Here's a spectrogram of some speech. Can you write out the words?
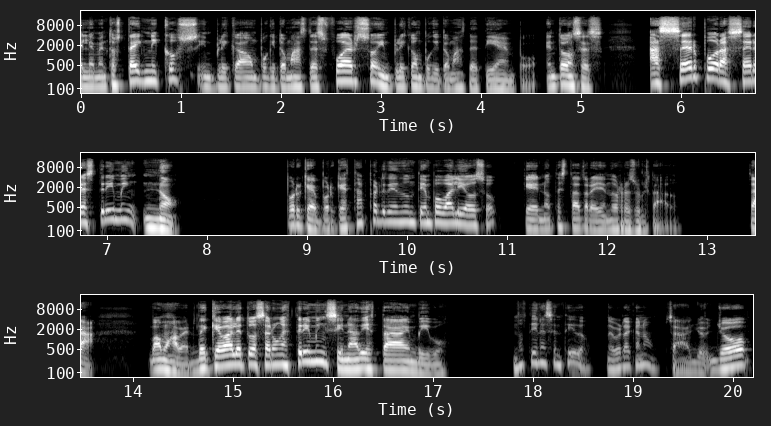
elementos técnicos, implica un poquito más de esfuerzo, implica un poquito más de tiempo. Entonces, hacer por hacer streaming, no. ¿Por qué? Porque estás perdiendo un tiempo valioso que no te está trayendo resultados. O sea, vamos a ver, ¿de qué vale tú hacer un streaming si nadie está en vivo? No tiene sentido, de verdad que no. O sea, yo, yo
